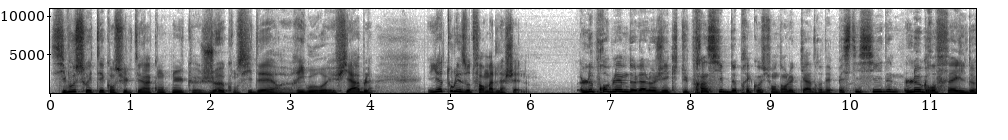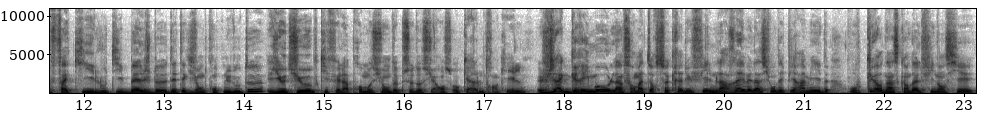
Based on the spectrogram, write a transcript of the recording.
Si vous souhaitez consulter un contenu que je considère rigoureux et fiable, il y a tous les autres formats de la chaîne. Le problème de la logique du principe de précaution dans le cadre des pesticides, le gros fail de Faki, l'outil belge de détection de contenu douteux, YouTube qui fait la promotion de pseudosciences au calme, tranquille, Jacques Grimaud, l'informateur secret du film La révélation des pyramides, au cœur d'un scandale financier,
